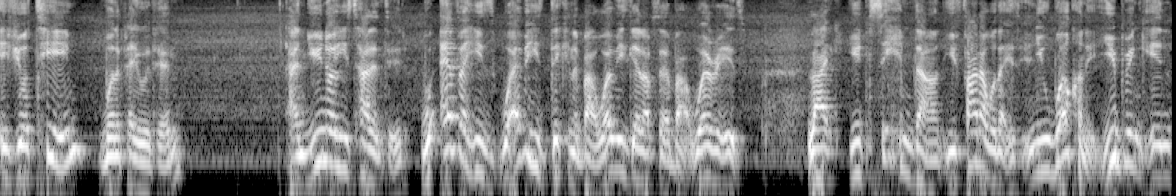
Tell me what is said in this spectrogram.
if your team want to play with him, and you know he's talented, whatever he's whatever he's dicking about, whatever he's getting upset about, whatever it is, like you sit him down, you find out what that is, and you work on it. You bring in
